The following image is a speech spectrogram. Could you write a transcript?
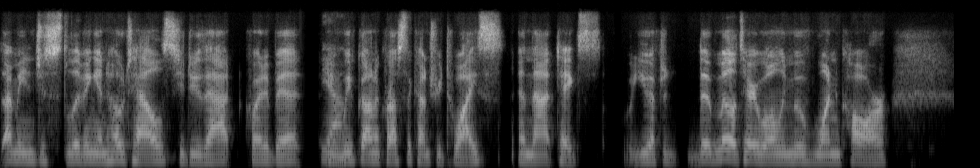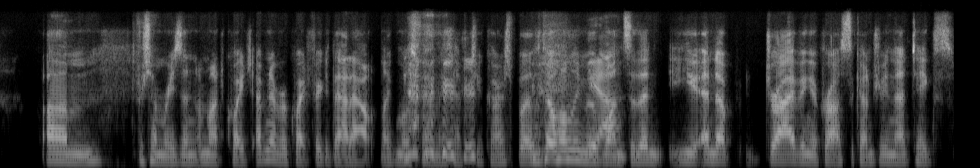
I mean, just living in hotels, you do that quite a bit. Yeah. You know, we've gone across the country twice, and that takes, you have to, the military will only move one car. Um, for some reason, I'm not quite, I've never quite figured that out. Like most families have two cars, but they'll only move yeah. one. So then you end up driving across the country, and that takes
